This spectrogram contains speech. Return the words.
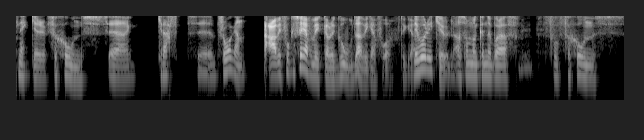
knäcker fusionskraftfrågan. Ja, vi fokuserar på mycket av det goda vi kan få, tycker jag. Det vore kul, alltså om man kunde bara få fusions,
